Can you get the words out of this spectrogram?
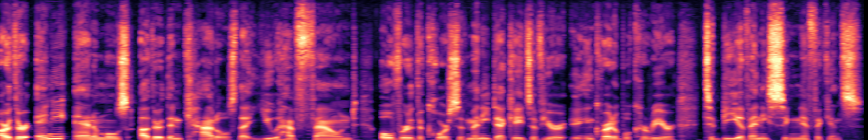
are there any animals other than cattle that you have found over the course of many decades of your incredible career to be of any significance?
